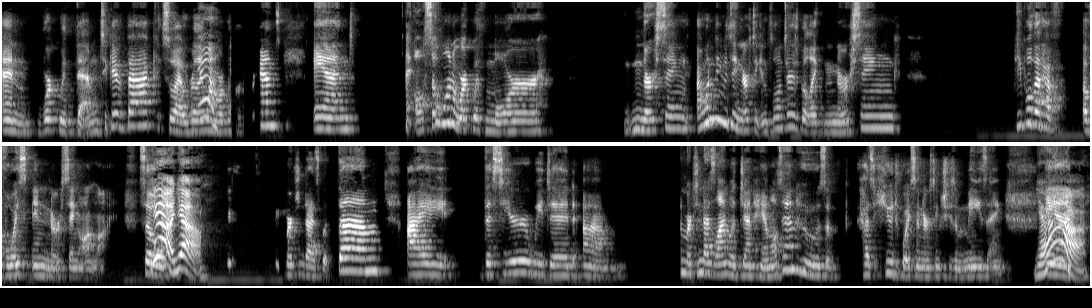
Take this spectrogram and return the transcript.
and work with them to give back. So I really yeah. want to work with brands. And I also want to work with more nursing, I wouldn't even say nursing influencers, but like nursing people that have a voice in nursing online. So yeah, yeah. Merchandise with them. I this year we did um, a merchandise line with Jen Hamilton, who's a has a huge voice in nursing. She's amazing. Yeah. And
